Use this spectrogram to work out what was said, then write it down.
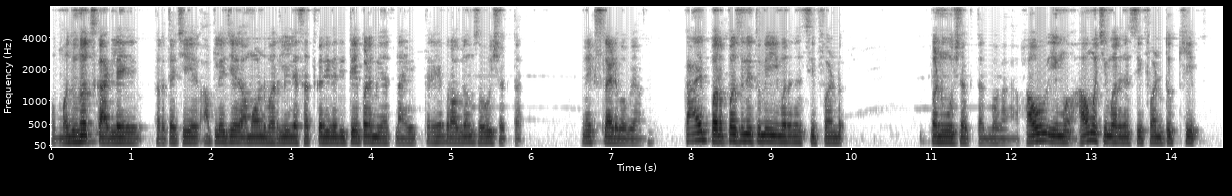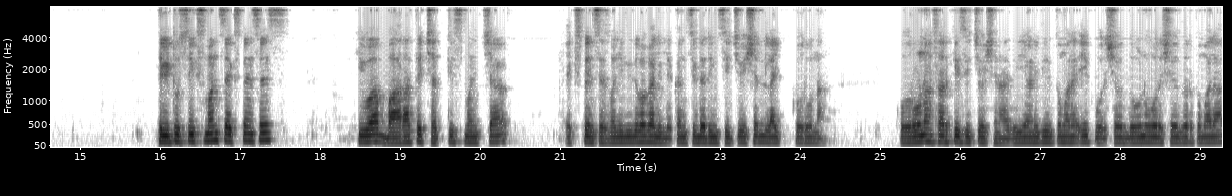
मधूनच काढले तर त्याची आपले जे अमाऊंट भरलेले असतात कधी कधी ते पण मिळत नाहीत. तर हे प्रॉब्लेम्स होऊ शकतात. नेक्स्ट स्लाइड बघूया. आपण काय पर्पजने तुम्ही इमर्जन्सी फंड बनवू शकतात बघा. How em how much emergency fund to keep three to six months expenses किंवा बारा ते छत्तीस मंथच्या एक्सपेन्सेस म्हणजे तिथे बघा लिहिले कन्सिडरिंग सिच्युएशन लाईक कोरोना कोरोनासारखी सिच्युएशन आली आणि ती तुम्हाला एक वर्ष दोन वर्ष जर तुम्हाला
